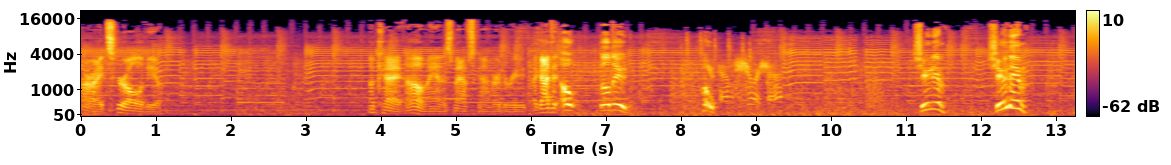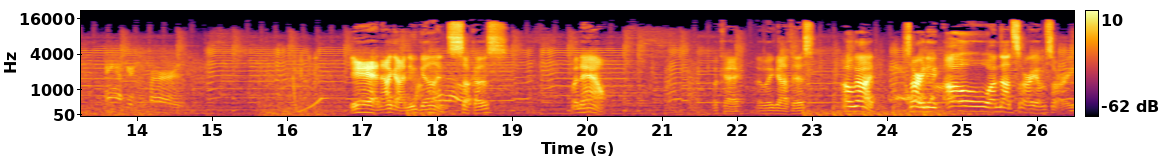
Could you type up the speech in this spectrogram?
Alright, screw all of you. Okay. Oh man, this map's kind of hard to read. I got it. Oh! Little dude! Oh! Come sure shot. Shoot him! Shoot him! Hang up your spurs. Yeah, now I got a new gun, suckers. What now? Okay, oh, we got this. Oh god. Sorry, dude. Oh, I'm not sorry, I'm sorry.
